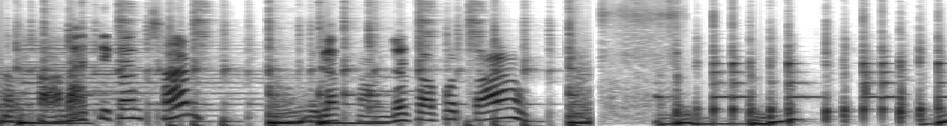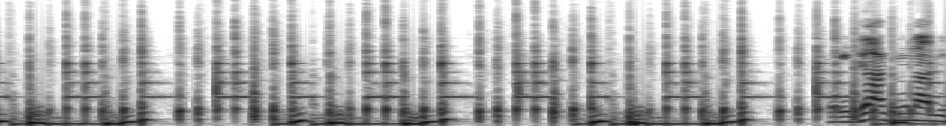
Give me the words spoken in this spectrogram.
कांदा चिकन छान. तुला कांदा कापत सांग घ्या घेऊन आलो.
